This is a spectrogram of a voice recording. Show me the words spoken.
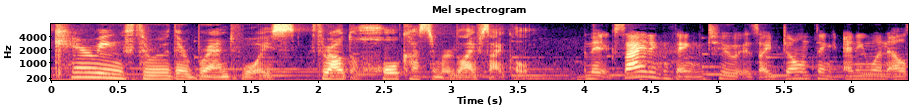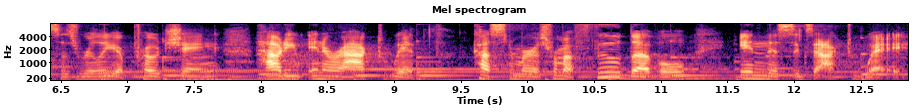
carrying through their brand voice throughout the whole customer lifecycle. And the exciting thing too is I don't think anyone else is really approaching how do you interact with customers from a food level in this exact way.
